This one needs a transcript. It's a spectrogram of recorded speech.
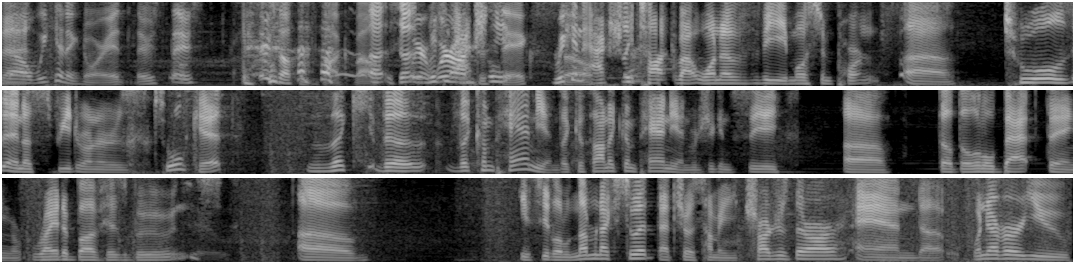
that No, we can ignore it. There's there's there's nothing to talk about. Uh, so we're we we're can on actually, to sticks. we can actually talk about one of the most important uh, tools in a speedrunner's toolkit, the the the companion, the Chthonic companion, which you can see uh, the the little bat thing right above his boons. Uh, you can see a little number next to it that shows how many charges there are, and uh, whenever you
